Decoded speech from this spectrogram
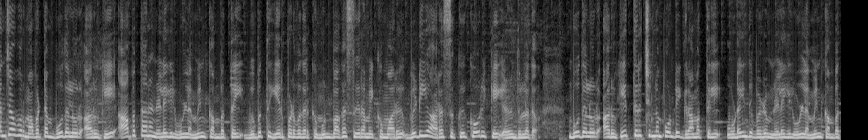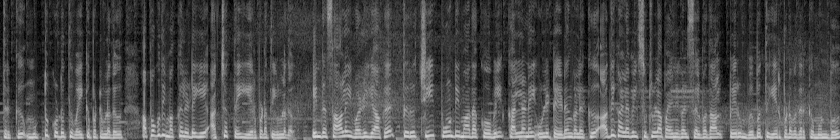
தஞ்சாவூர் மாவட்டம் பூதலூர் அருகே ஆபத்தான நிலையில் உள்ள மின் கம்பத்தை விபத்து ஏற்படுவதற்கு முன்பாக சீரமைக்குமாறு விடிய அரசுக்கு கோரிக்கை எழுந்துள்ளது. பூதலூர் அருகே திருச்சின்னம்பூண்டி கிராமத்தில் உடைந்து விழும் நிலையில் உள்ள மின் கம்பத்திற்கு முட்டு கொடுத்து வைக்கப்பட்டுள்ளது. அப்பகுதி மக்களிடையே அச்சத்தை ஏற்படுத்தியுள்ளது. இந்த சாலை வழியாக திருச்சி பூண்டி மாதா கோவில் கல்லணை உள்ளிட்ட இடங்களுக்கு அதிக அளவில் சுற்றுலா பயணிகள் செல்வதால் பெரும் விபத்து ஏற்படுவதற்கு முன்பு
